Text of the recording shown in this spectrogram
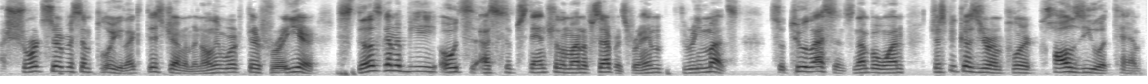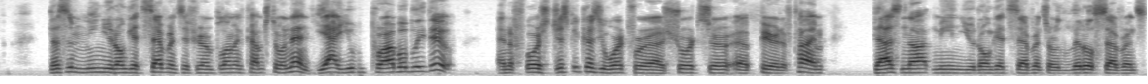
a short service employee like this gentleman only worked there for a year still is going to be owed a substantial amount of severance for him three months. So two lessons. Number one just because your employer calls you a temp doesn't mean you don't get severance if your employment comes to an end. Yeah you probably do. And of course just because you work for a short ser- uh, period of time does not mean you don't get severance or little severance.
